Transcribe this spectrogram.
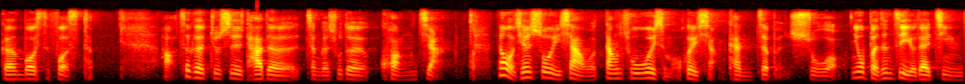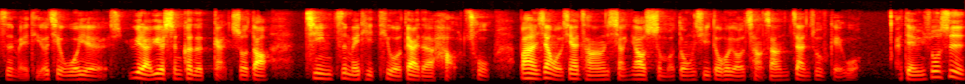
跟 VoiceFirst。好，这个就是他的整个书的框架。那我先说一下，我当初为什么会想看这本书哦，因为我本身自己有在经营自媒体，而且我也越来越深刻的感受到经营自媒体替我带来的好处，包含像我现在常常想要什么东西，都会有厂商赞助给我，等于说是，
